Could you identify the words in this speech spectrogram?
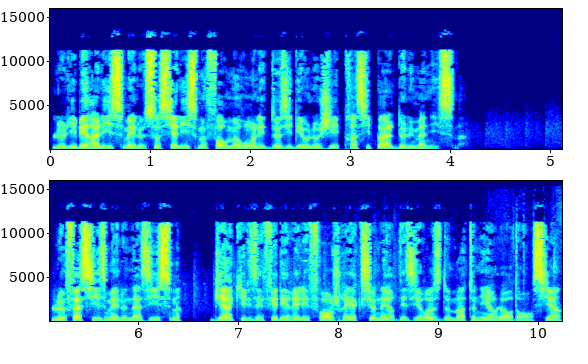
Le libéralisme et le socialisme formeront les deux idéologies principales de l'humanisme. Le fascisme et le nazisme, bien qu'ils aient fédéré les franges réactionnaires désireuses de maintenir l'ordre ancien,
